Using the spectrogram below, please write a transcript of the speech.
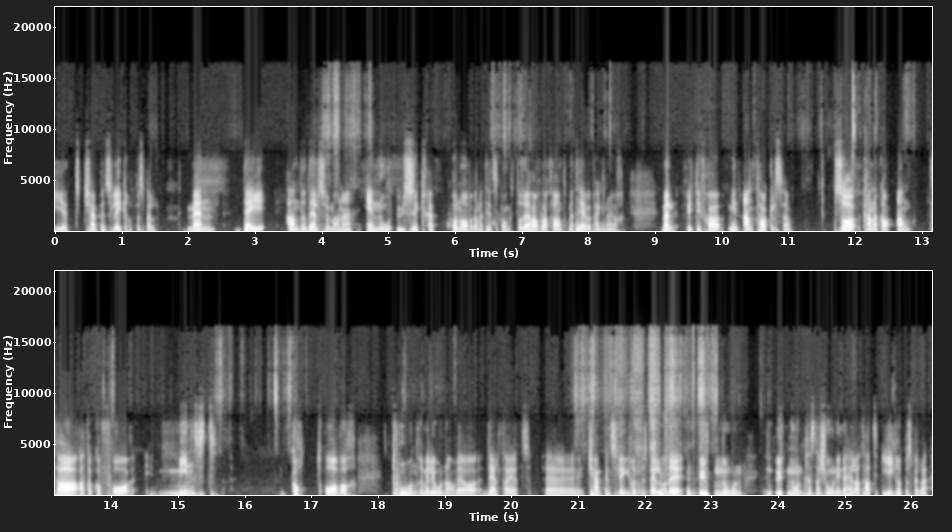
i et Champions League-gruppespill. Men de andre delsummene er noe usikre på nåværende tidspunkt. Og det har bl.a. med TV-pengene å gjøre. Men ut ifra min antakelse så kan dere anta at dere får minst godt over 200 millioner ved å delta i et uh, Champions League-gruppespill. Og det er uten noen, uten noen prestasjon i det hele tatt i gruppespillet.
